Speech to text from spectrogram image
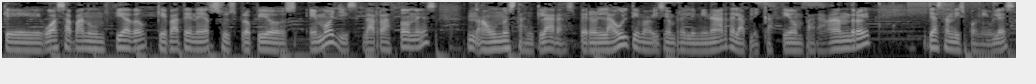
que WhatsApp ha anunciado que va a tener sus propios emojis. Las razones aún no están claras, pero en la última visión preliminar de la aplicación para Android ya están disponibles.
